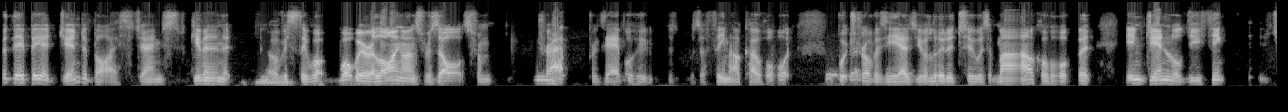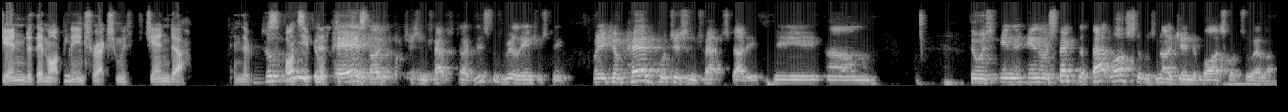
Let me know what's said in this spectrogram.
Could there be a gender bias, James, given that obviously what, what we're relying on is results from Mm. Trapp, for example, who was a female cohort. Boutcher, obviously, as you alluded to, was a male cohort. But in general, do you think gender, there might be an interaction with gender and the So when you responsiveness? compared those Boutchers and Trapp studies, this was really interesting. When you compared Boutchers and Trapp studies, the um, there was in, in respect to the fat loss, there was no gender bias whatsoever.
